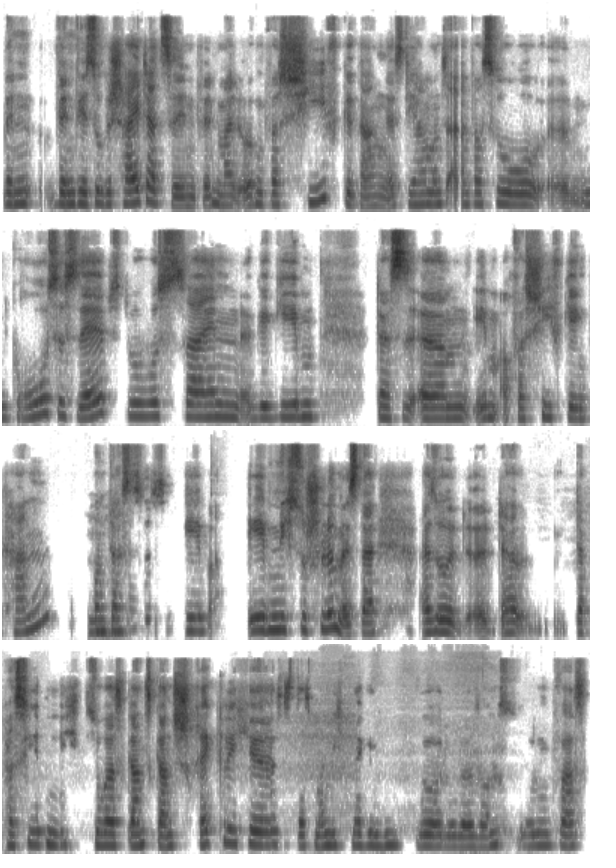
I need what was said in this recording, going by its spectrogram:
Wenn, wenn wir so gescheitert sind, wenn mal irgendwas schief gegangen ist, die haben uns einfach so äh, ein großes Selbstbewusstsein gegeben, dass ähm, eben auch was schief gehen kann mhm. und dass es eben, eben nicht so schlimm ist. Da, also äh, da, da passiert nicht so was ganz, ganz Schreckliches, dass man nicht mehr geliebt wird oder sonst irgendwas.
